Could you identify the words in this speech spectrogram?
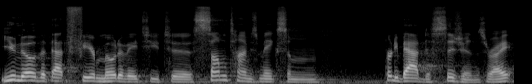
you know that that fear motivates you to sometimes make some pretty bad decisions, right?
